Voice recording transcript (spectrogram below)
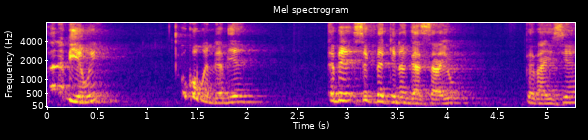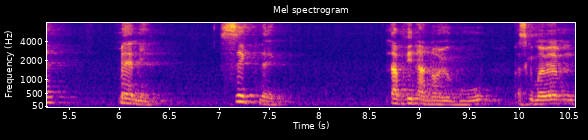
Tade bien, oui? Ou komende bien? Ebe, sek nek ki nan gaz sa yo, pe ba isyen, meni, sek nek, nap vil nan nan yo gou, paske mwen men,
